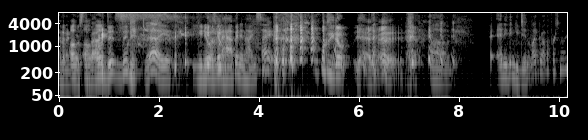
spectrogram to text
And then I Oh, noticed oh, the oh, batteries. did, did you? yeah, you, you knew it was going to happen in hindsight. well, because you don't. Yeah. yeah, yeah. um, anything you didn't like about the first movie?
